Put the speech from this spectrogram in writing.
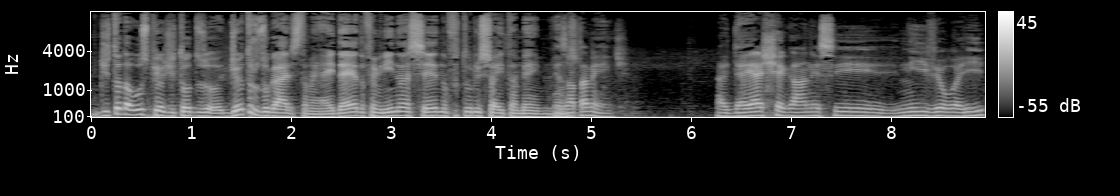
de toda a USP ou de todos de outros lugares também. A ideia do feminino é ser no futuro isso aí também. moço. Exatamente. A ideia é chegar nesse nível aí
